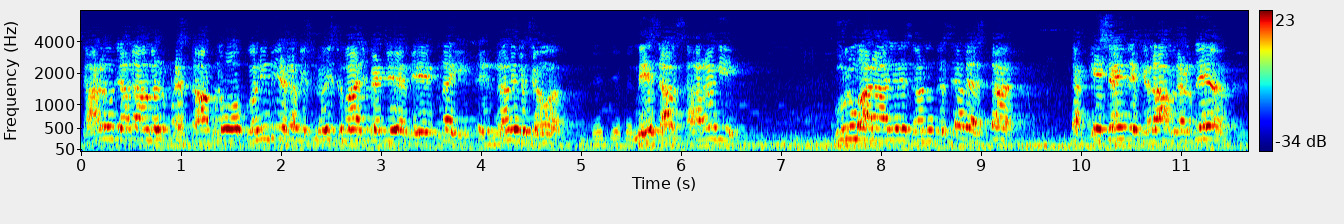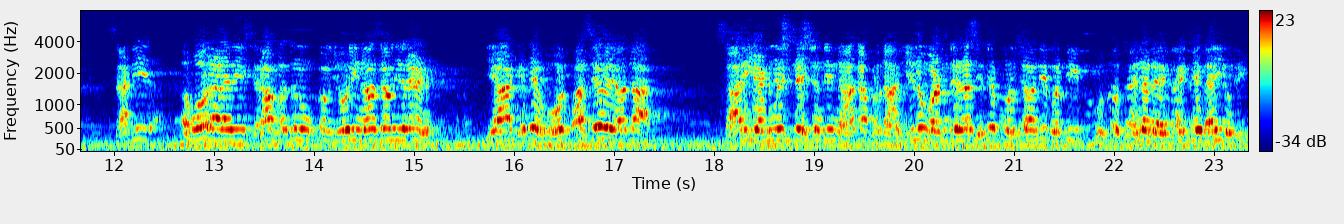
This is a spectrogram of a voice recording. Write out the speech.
ਸਾਰਿਆਂ ਤੋਂ ਜ਼ਿਆਦਾ ਅਮਨ ਪ੍ਰਸਤਾਵ ਨੂੰ ਉਹ ਕੋਈ ਨਹੀਂ ਜਿਹੜਾ ਬਿਸ਼ਨੋਈ ਸਮਾਜ ਬੈਠੇ ਹੈ ਵੇਖਣਾ ਹੀ ਇਹਨਾਂ ਨੇ ਬਚਾਵਾਂ ਮੇਰੇ ਸਾਹਿਬ ਸਾਰਾਂਗੀ। ਗੁਰੂ ਮਹਾਰਾਜ ਨੇ ਸਾਨੂੰ ਦੱਸਿਆ ਵੈਸਤਾ ਧੱਕੇਸ਼ਾਹੀ ਦੇ ਖਿਲਾਫ ਲੜਦੇ ਆ। ਸਾਡੀ ਅਬੋਰ ਵਾਲੇ ਦੀ ਸ਼ਰਾਫਤ ਨੂੰ ਕਮਜ਼ੋਰੀ ਨਾ ਸਮਝ ਰਹਿਣ ਜੇ ਆ ਕਿਤੇ ਹੋਰ ਪਾਸੇ ਹੋਇਆ ਹੁੰਦਾ ਸਾਰੀ ਐਡਮਿਨਿਸਟ੍ਰੇਸ਼ਨ ਦੀ ਨਾਂ ਦਾ ਪ੍ਰਧਾਨ ਜੀ ਨੂੰ ਵੰਡ ਦੇਣਾ ਸੀ ਤੇ ਪੁਲਿਸਾਂ ਦੀ ਵਰਦੀ ਇਹਨਾਂ ਨੇ ਇੱਥੇ ਗਈ ਹੁੰਦੀ।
